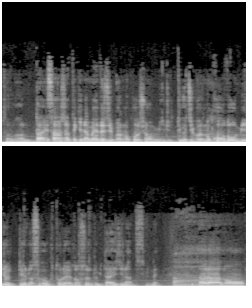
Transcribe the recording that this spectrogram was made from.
その第三者的な目で自分のポジションを見るっていうか自分の行動を見るっていうのはすごくトレードする時大事なんですよね、だからあの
